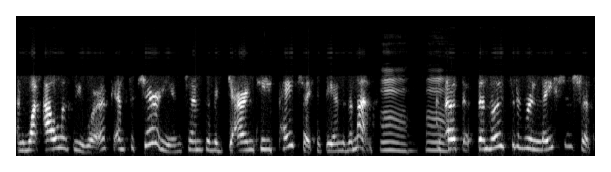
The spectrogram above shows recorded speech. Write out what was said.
and what hours we work, and security in terms of a guaranteed paycheck at the end of the month. Mm, mm. And those sort of relationships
